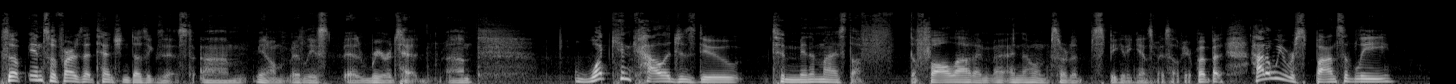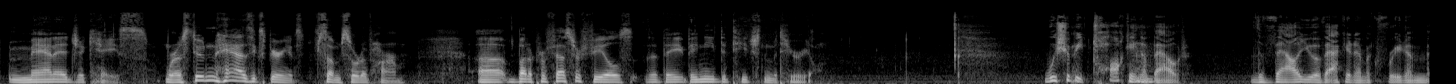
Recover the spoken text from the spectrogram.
So, insofar as that tension does exist, um, you know, at least uh, rear its head, um, what can colleges do to minimize the f- the fallout? I'm, I know I'm sort of speaking against myself here, but but how do we responsibly manage a case where a student has experienced some sort of harm, uh, but a professor feels that they, they need to teach the material? we should be talking about the value of academic freedom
